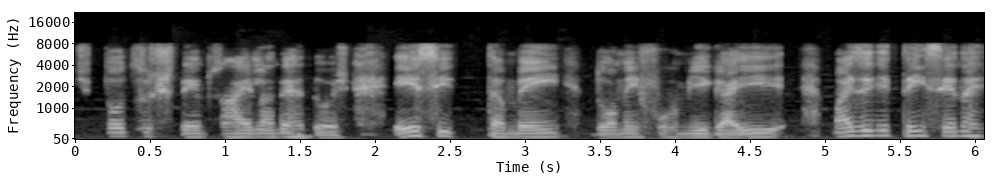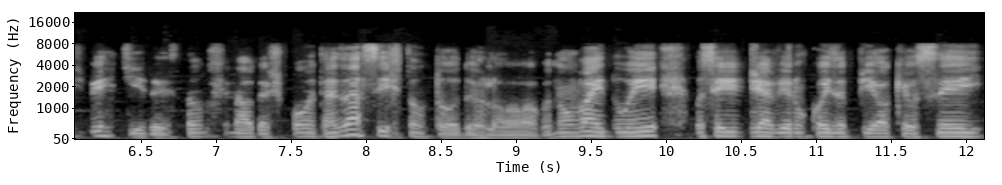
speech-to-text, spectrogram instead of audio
de todos os tempos, Highlander 2. Esse também do Homem-Formiga aí, mas ele tem cenas divertidas. Então, no final das contas, assistam todos logo. Não vai doer. Vocês já viram coisa pior que eu sei?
